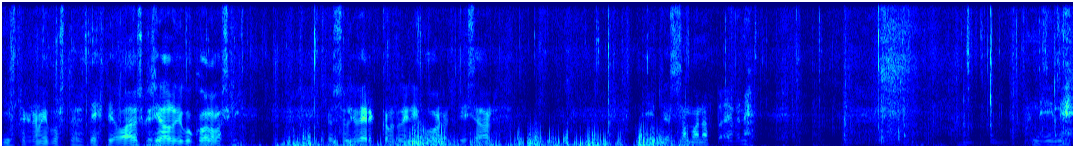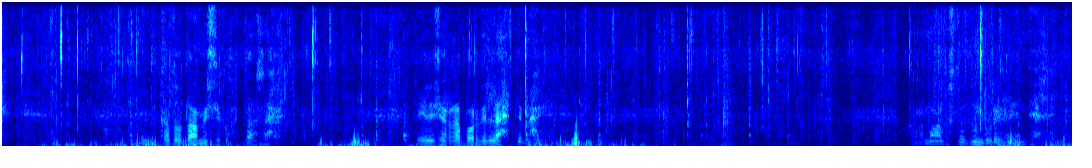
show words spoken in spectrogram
Instagramin postausta tehtyä, vai olisiko siellä ollut joku kolmaskin, jos oli verkko, mutta oli niin huono, että ei saanut tehtyä samana päivänä. Niin, niin. Katsotaan missä kohtaa saa eilisen raportin lähtemään. Varmaan tuosta tunturin rinteelle.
